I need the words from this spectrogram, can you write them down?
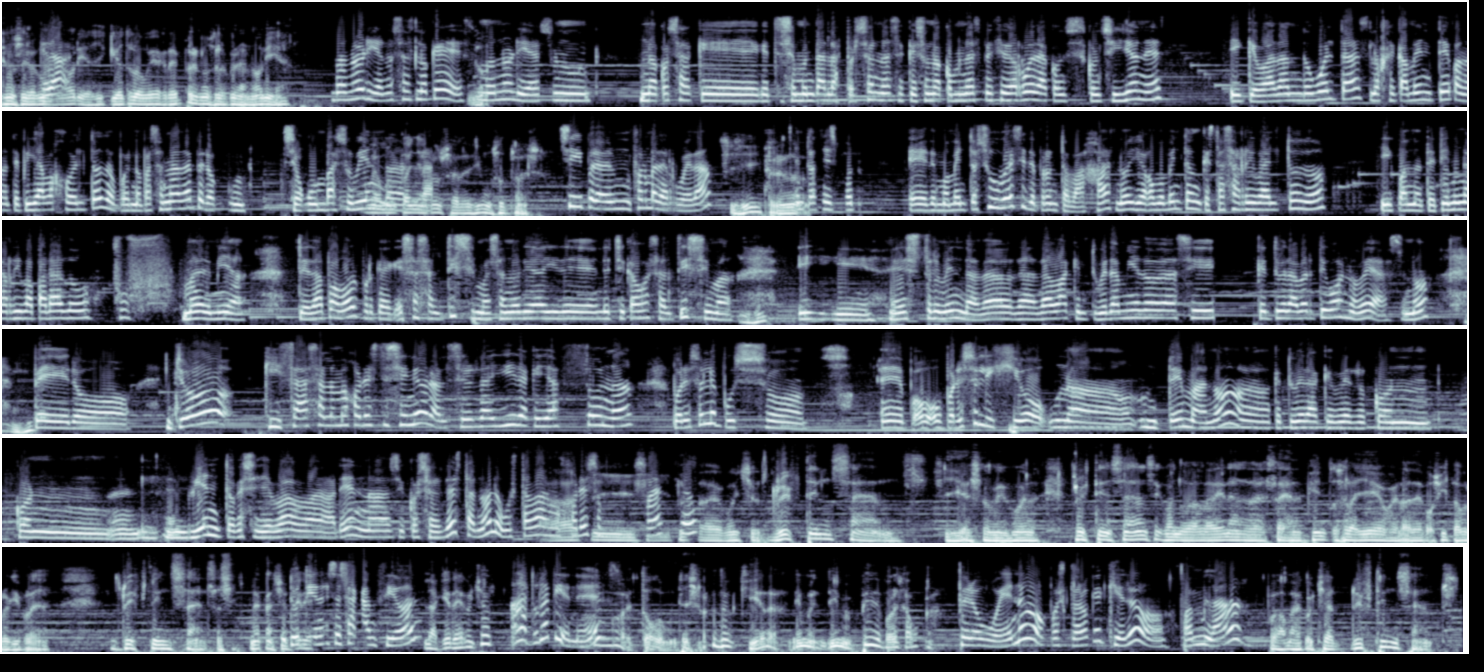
Yo no sé lo que es una noria, así que yo te lo voy a creer, pero no sé lo que es una noria. Una noria, ¿no sabes lo que es? No. Una noria es un- una cosa que, que se montan las personas, que es una como una especie de rueda con, con sillones y que va dando vueltas. Lógicamente, cuando te pilla abajo del todo, pues no pasa nada, pero mm, según va subiendo. Una montaña la- rusa, le decimos otra vez. Sí, pero en forma de rueda. Sí, sí, pero no. Entonces, pues, eh, de momento subes y de pronto bajas, ¿no? Llega un momento en que estás arriba del todo y cuando te tienen arriba parado, uf, madre mía, te da pavor porque esa es altísima, esa noria ahí de, de Chicago es altísima y es tremenda, da- da- daba quien tuviera miedo así, que tuviera vértigos, no veas, ¿no? Pero yo quizás a lo mejor este señor, al ser de allí, de aquella zona, por eso le puso, eh, o, o por eso eligió una, un tema, ¿no? Que tuviera que ver con con el, el viento que se llevaba, arenas y cosas de estas, ¿no? Le gustaba a lo mejor Ah, eso. sí, sí, ¿no? sabes mucho. Drifting Sands. Sí, eso mismo. el Drifting Sands es cuando la arena, el viento se la lleva y la deposita por aquí por allá. Drifting Sands, así. Una canción. ¿Tú ¿Quieres- tienes esa canción? ¿La quieres escuchar? Ah, ¿tú la tienes? De todo, muchacho, lo que tú quieras. Dime, dime, pide por esa boca. Pero bueno, pues claro que quiero. Pamela. Pues vamos a escuchar Drifting Sands.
